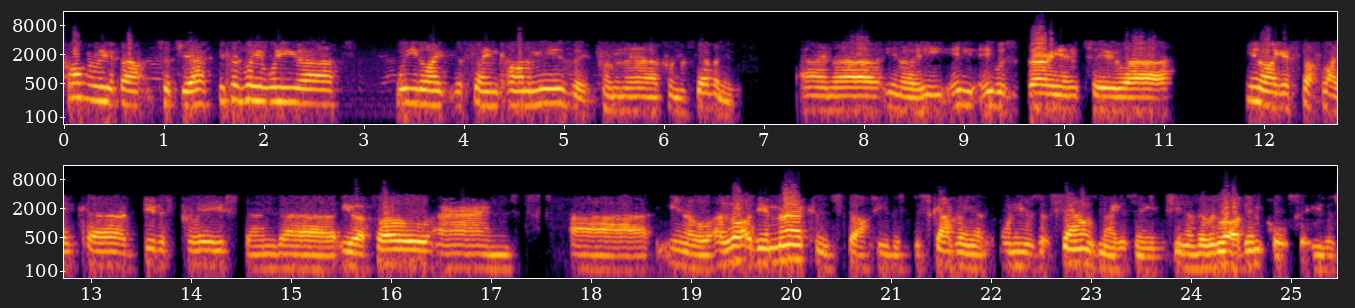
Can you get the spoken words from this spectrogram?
probably about to Geoff because we we uh, we like the same kind of music from the from the seventies, and uh, you know he, he he was very into uh, you know I guess stuff like uh, Judas Priest and uh, UFO and uh, you know a lot of the American stuff he was discovering at, when he was at Sounds magazines. You know there was a lot of impulse that he was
